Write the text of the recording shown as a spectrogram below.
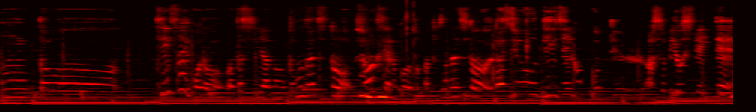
うんと小さい頃私あの友達と小学生の頃とか、友達とラジオ DJ ごっこっていう遊びをしていて、はい、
